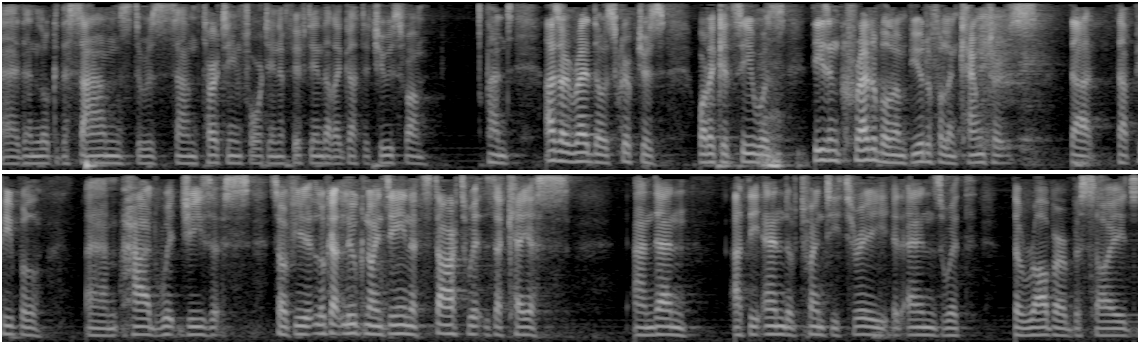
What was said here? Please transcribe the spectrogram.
uh, then look at the Psalms. There was Psalm 13, 14, and 15 that I got to choose from. And as I read those scriptures, what I could see was these incredible and beautiful encounters that, that people um, had with Jesus. So if you look at Luke 19, it starts with Zacchaeus. And then at the end of 23, it ends with the robber beside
